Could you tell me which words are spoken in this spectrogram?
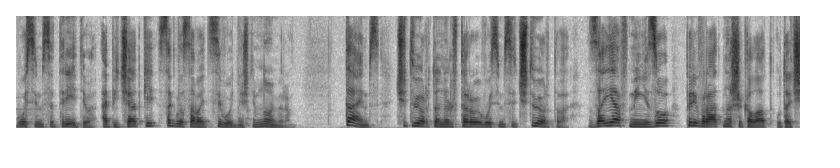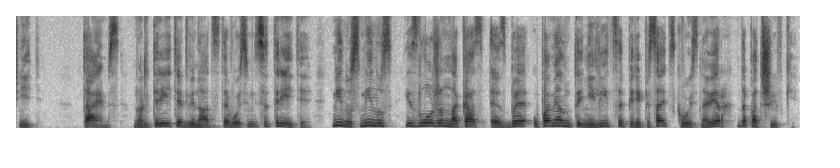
83 опечатки согласовать с сегодняшним номером. Таймс 4.02.84. Заяв Минизо превратно шоколад уточнить. Таймс 03.12.83. Минус-минус изложен наказ СБ упомянутые не лица переписать сквозь наверх до подшивки.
